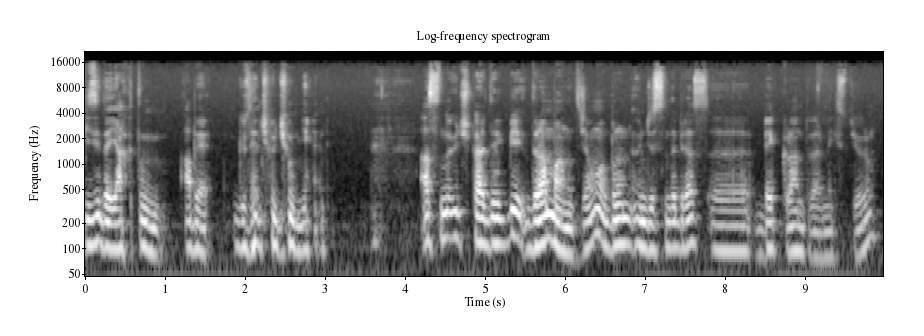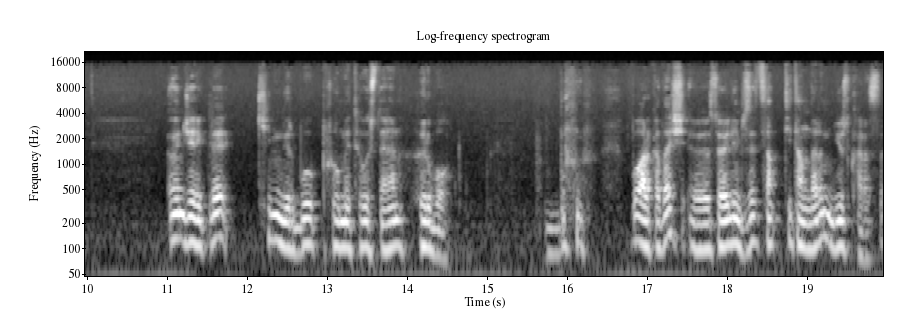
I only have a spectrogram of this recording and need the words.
bizi de yaktın abi güzel çocuğum yani aslında üç perdelik bir drama anlatacağım ama bunun öncesinde biraz e, background vermek istiyorum. Öncelikle kimdir bu Prometheus denen hırbo? Bu, bu arkadaş e, söyleyeyim size Titanların yüz karası.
